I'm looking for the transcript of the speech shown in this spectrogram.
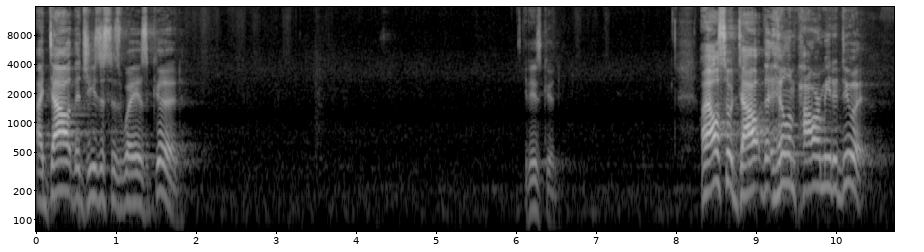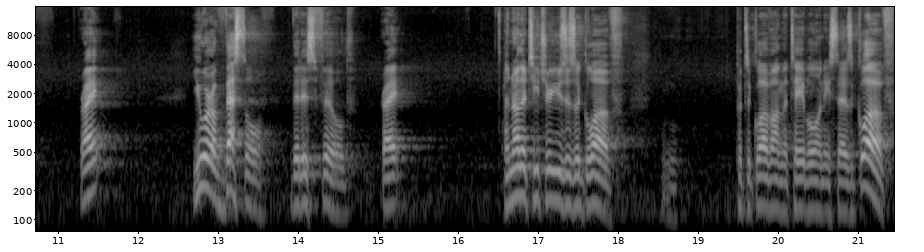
I doubt that Jesus' way is good. It is good. I also doubt that He'll empower me to do it, right? You are a vessel that is filled, right? Another teacher uses a glove, puts a glove on the table, and he says, Glove.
